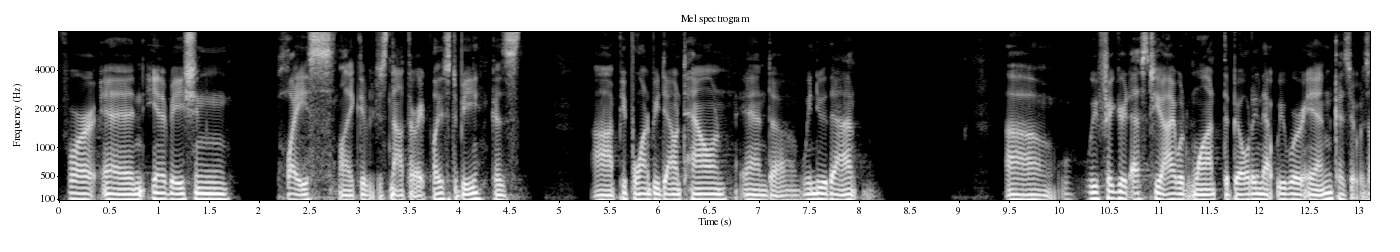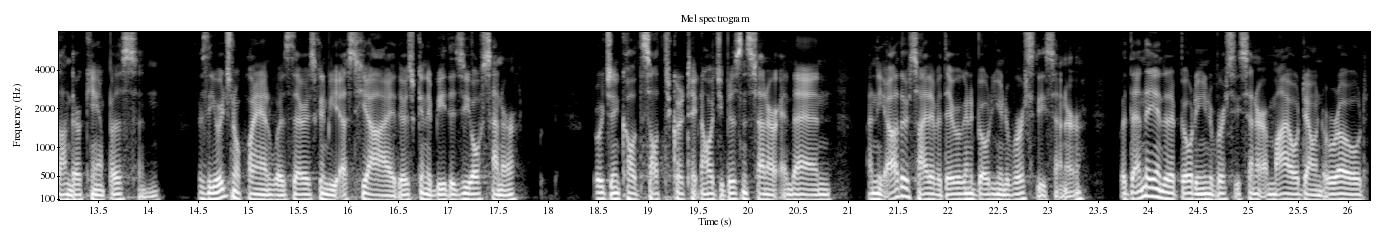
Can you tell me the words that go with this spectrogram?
for an innovation place, like it was just not the right place to be because uh, people want to be downtown, and uh, we knew that. Uh, we figured STI would want the building that we were in because it was on their campus, and because the original plan was there's going to be STI, there's going to be the Zeal Center, originally called the South Dakota Technology Business Center, and then on the other side of it, they were going to build a university center. But then they ended up building a university center a mile down the road,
